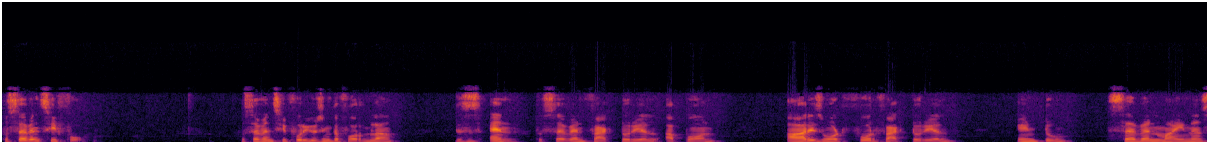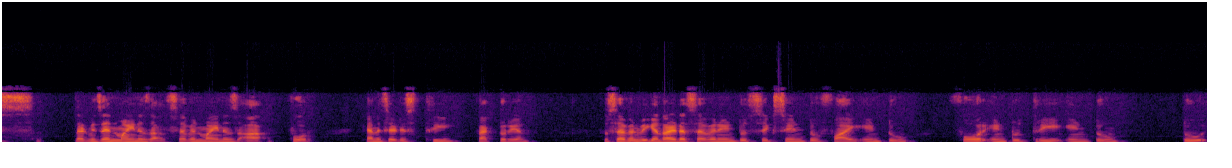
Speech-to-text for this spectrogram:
So 7c4 so 7c4 using the formula this is n. So 7 factorial upon r is what? 4 factorial into 7 minus that means n minus r 7 minus r 4 can I say it is 3 factorial? So 7 we can write as 7 into 6 into 5 into 4 into 3 into 2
